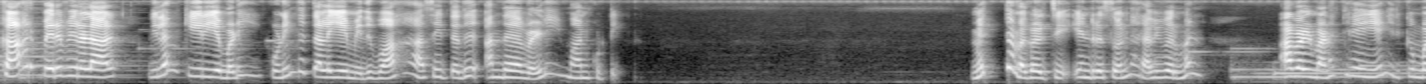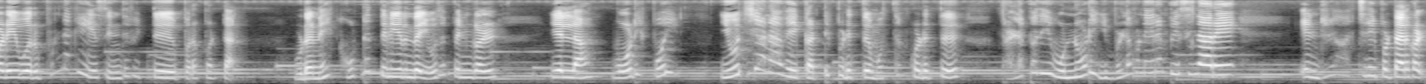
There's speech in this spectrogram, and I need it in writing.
கார் பெருவிரலால் நிலம் கீறியபடி குனிந்த தலையை மெதுவாக அசைத்தது அந்த வெள்ளை மான்குட்டி. மெத்த மகிழ்ச்சி என்று சொன்ன ரவிவர்மன் அவள் மனத்திலேயே நிற்கும்படி ஒரு புன்னகையை சிந்துவிட்டு புறப்பட்டான். உடனே கூட்டத்தில் இருந்த யூத பெண்கள் எல்லாம் ஓடிப்போய் யூஜியானாவை கட்டிப்பிடித்து முத்தம் கொடுத்து தளபதி உன்னோடு இவ்வளவு நேரம் பேசினாரே என்று ஆச்சரியப்பட்டார்கள்.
